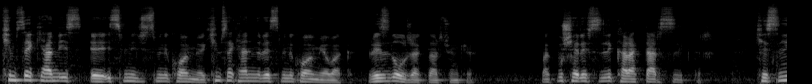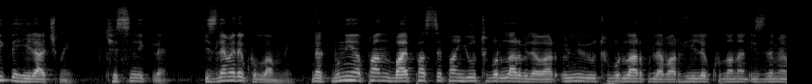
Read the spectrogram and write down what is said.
Kimse kendi is- e, ismini cismini koymuyor. Kimse kendi resmini koymuyor bak. Rezil olacaklar çünkü. Bak bu şerefsizlik karaktersizliktir. Kesinlikle hile açmayın. Kesinlikle. İzleme de kullanmayın. Bak bunu yapan, bypass yapan YouTuber'lar bile var. Ünlü YouTuber'lar bile var. Hile kullanan, izleme.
